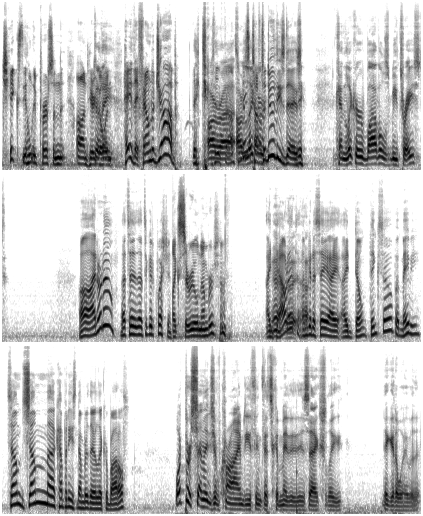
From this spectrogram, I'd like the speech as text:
Jake's the only person on here Do going, they- "Hey, they found a job." They, Are, they uh, found some are big liquor- Tough to do these days. Can liquor bottles be traced? Uh, I don't know. That's a that's a good question. Like serial numbers? Huh? I Yeah, doubt it. but, I'm uh, going to say I, I don't think so, but maybe some some uh, companies number their liquor bottles. What percentage of crime do you think that's committed is actually they get away with it?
